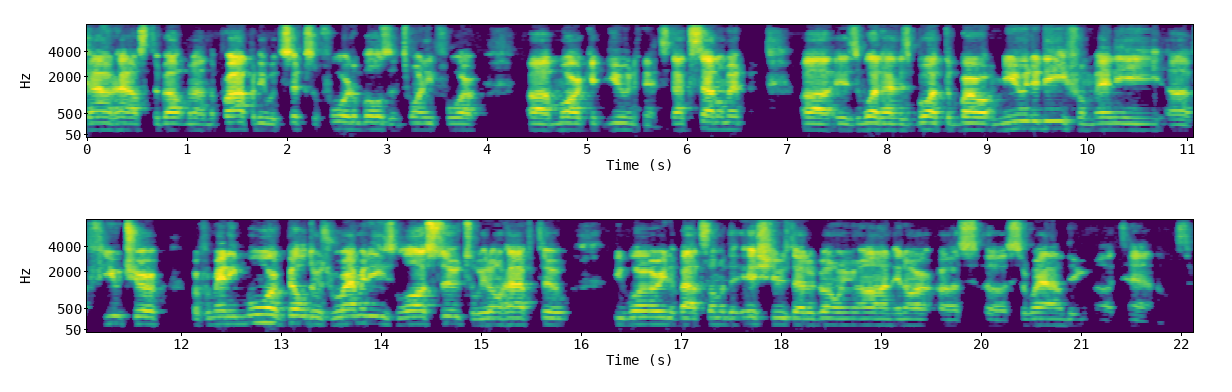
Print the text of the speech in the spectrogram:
townhouse development on the property with six affordables and 24 uh, market units. That settlement uh, is what has brought the borough immunity from any uh, future or from any more builders remedies lawsuits, so we don't have to be worried about some of the issues that are going on in our uh, uh, surrounding uh, towns.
